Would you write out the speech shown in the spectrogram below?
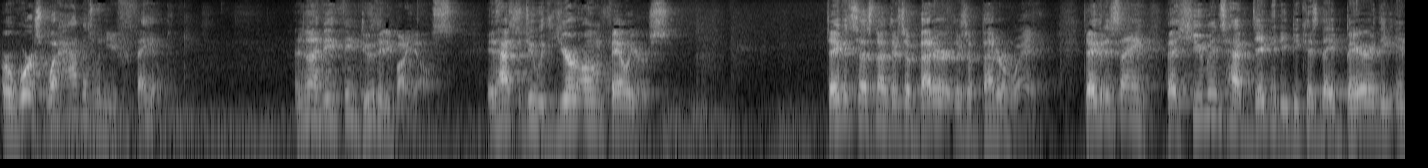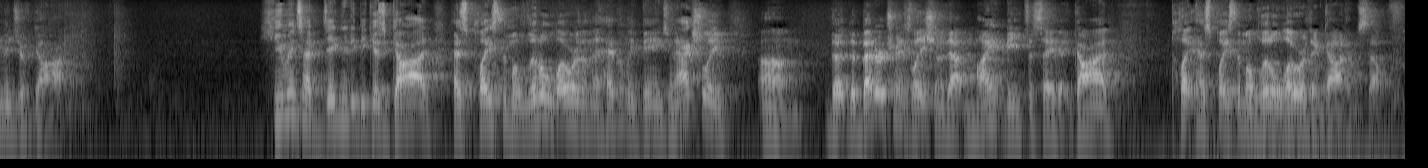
Or worse, what happens when you fail? It doesn't have anything to do with anybody else. It has to do with your own failures. David says, no, there's a better, there's a better way. David is saying that humans have dignity because they bear the image of God. Humans have dignity because God has placed them a little lower than the heavenly beings. And actually, um, the, the better translation of that might be to say that God has placed them a little lower than God Himself.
